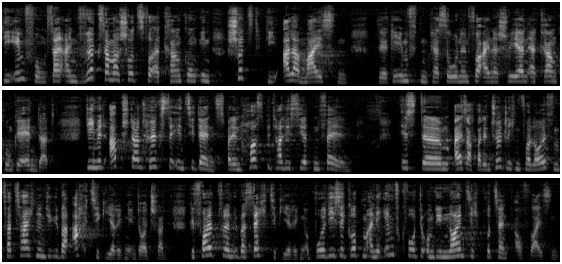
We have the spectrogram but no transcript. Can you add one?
die Impfung sei ein wirksamer Schutz vor Erkrankung in schützt die allermeisten der geimpften Personen vor einer schweren Erkrankung geändert. Die mit Abstand höchste Inzidenz bei den hospitalisierten Fällen ist, ähm, als auch bei den tödlichen Verläufen verzeichnen die über 80-Jährigen in Deutschland, gefolgt von den über 60-Jährigen, obwohl diese Gruppen eine Impfquote um die 90 Prozent aufweisen.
